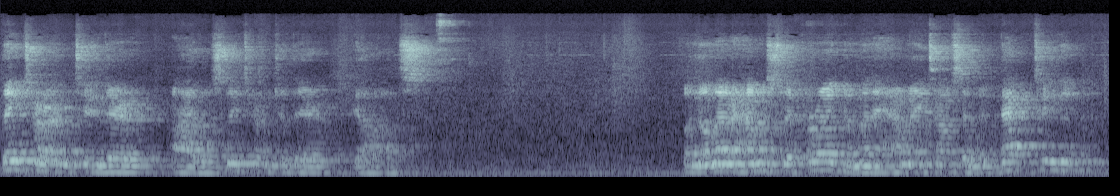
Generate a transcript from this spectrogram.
They turned to their idols, they turned to their gods. But no matter how much they prayed, no matter how many times they went back to them,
